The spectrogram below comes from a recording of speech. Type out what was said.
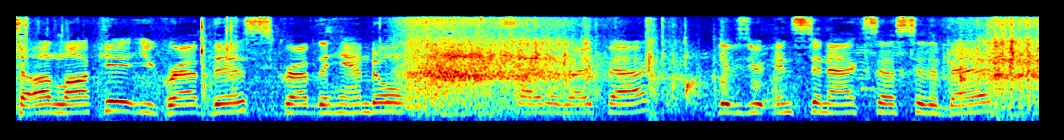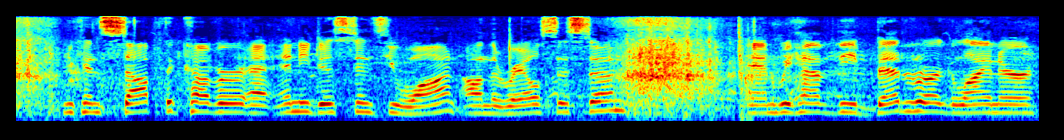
To unlock it, you grab this, grab the handle, slide it right back, gives you instant access to the bed. You can stop the cover at any distance you want on the rail system. And we have the BedRug liner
